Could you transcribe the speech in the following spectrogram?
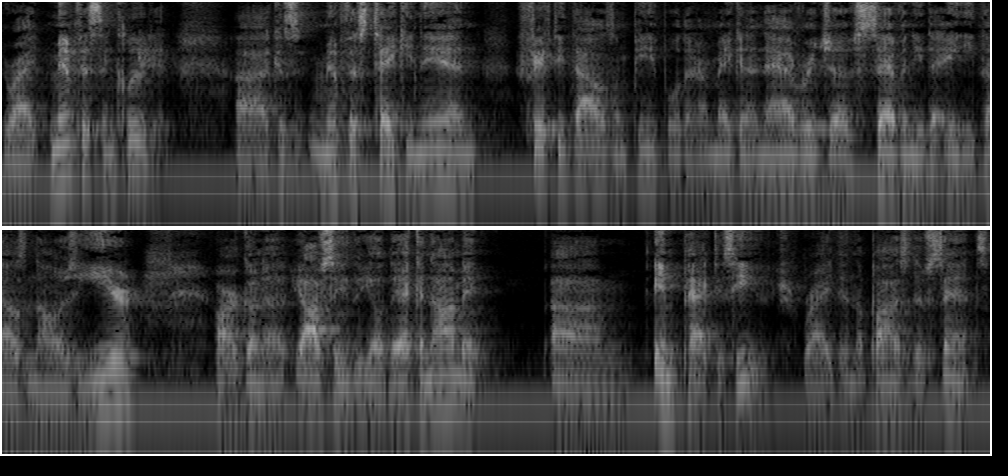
right? Memphis included. Because uh, Memphis taking in 50,000 people that are making an average of 70 to $80,000 a year are going to, obviously, you know, the economic um, impact is huge, right? In the positive sense.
